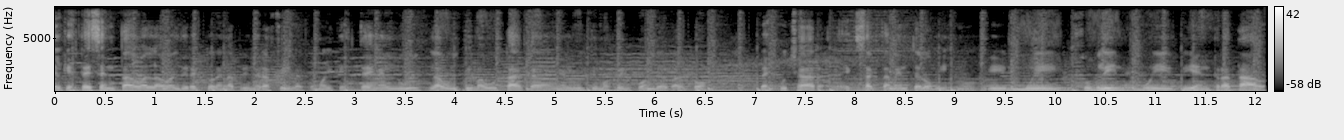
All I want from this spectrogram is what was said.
El que esté sentado al lado del director en la primera fila, como el que esté en la última butaca, en el último rincón del balcón, va a escuchar exactamente lo mismo y muy sublime, muy bien tratado.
